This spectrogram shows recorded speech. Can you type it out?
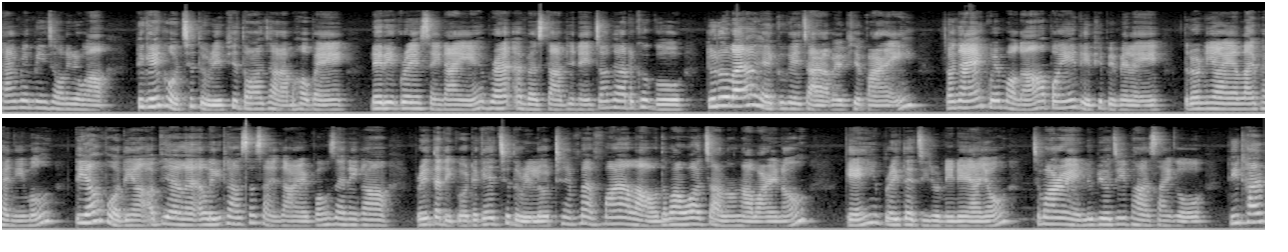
ထိုင်းမင်းသမီးကျော်လေးတို့က တကယ်ကိုချစ်သူတွေဖြစ်သွားကြတာမဟုတ်ပဲ Lady Grace စိန်တိုင်းရဲ့ brand ambassador ဖြစ်တဲ့ကြောင်ညာတစ်ခုကိုတူတူလိုက်အောင်ရိုက်ကူးခဲ့ကြတာပဲဖြစ်ပါတယ်။ကြောင်ညာရဲ့ကွင်းမော်ကပုံရိပ်တွေဖြစ်ပေမဲ့လည်းသူတို့နှစ်ယောက်ရဲ့ live ဖန်ကြီးမှုတယောက်ပေါ်တယောက်အပြန်အလှန်အလေးထားဆက်ဆံကြတဲ့ပုံစံတွေကပရိသတ်တွေကိုတကယ်ချစ်သူတွေလို့ထင်မှတ်မှားရလောက်အောင်တဘာဝကြလွန်လာပါတယ်နော်။ကဲပရိသတ်ကြီးတို့နေနေရရောကျမတို့ရဲ့လူပြိုကြီးဖာဆိုင်ကိုဒီ time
